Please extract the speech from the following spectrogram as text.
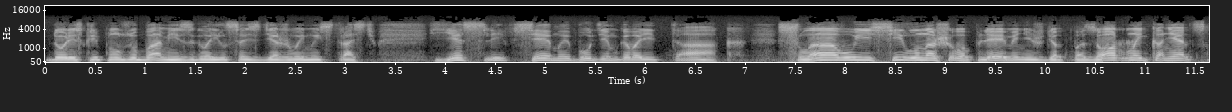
Дори скрипнул зубами и заговорил со сдерживаемой страстью. «Если все мы будем говорить так, славу и силу нашего племени ждет позорный конец».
